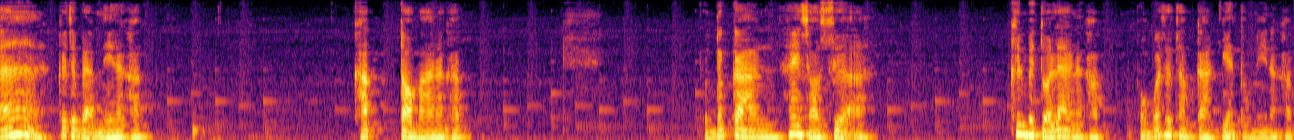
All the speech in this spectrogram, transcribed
อ่า ก็จะแบบนี้นะครับ ครับ ต่อมานะครับ ผมต้องการให้สอเสือ ขึ้นเป็นตัวแรกนะครับ ผมก็จะทำการเปลี่ยนตรงนี้นะครับ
